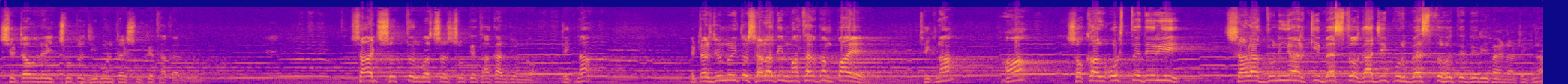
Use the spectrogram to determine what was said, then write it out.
সেটা হলো এই ছোট জীবনটায় সুখে থাকার জন্য। ষাট, সত্তর বছর সুখে থাকার জন্য, ঠিক না? এটার জন্যই তো সারাদিন মাথার গাম পায়ে, ঠিক না? হ্যাঁ? সকাল উঠতে দেরি, সারা দুনিয়ার কি ব্যস্ত, গাজীপুর ব্যস্ত হতে দেরি হয় না, ঠিক না?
